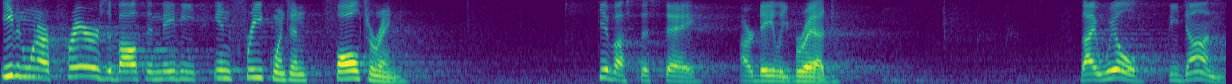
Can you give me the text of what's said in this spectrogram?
even when our prayers about them may be infrequent and faltering. Give us this day our daily bread. Thy will be done.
